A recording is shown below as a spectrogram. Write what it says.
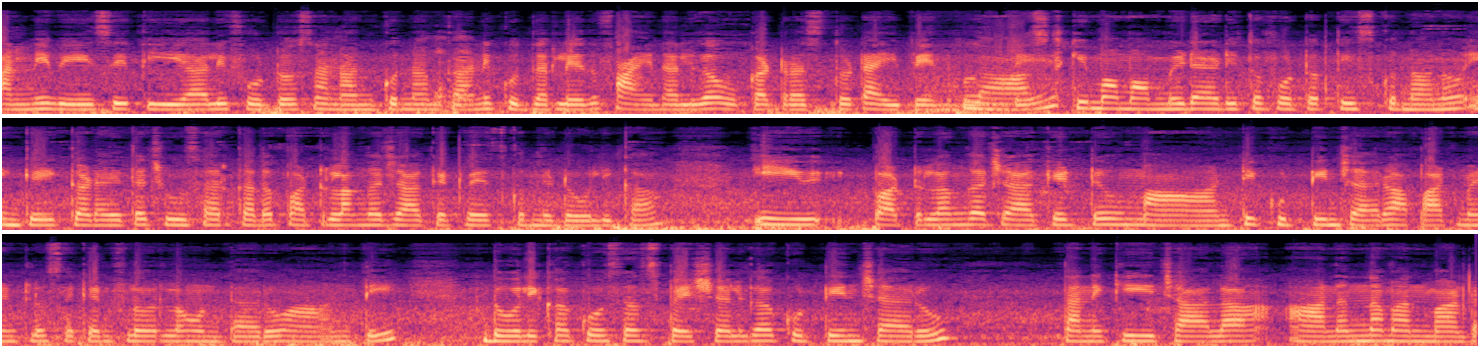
అన్ని వేసి తీయాలి ఫొటోస్ అని అనుకున్నాం కానీ కుదరలేదు. ఫైనల్గా ఒక డ్రెస్ తోటి అయిపోయింది లాస్ట్కి మా మమ్మీ డాడీతో ఫోటో తీసుకున్నాను. ఇంకా ఇక్కడైతే చూసారు కదా పట్టులంగా జాకెట్ వేసుకుంది డోలిక. ఈ పట్టులంగా జాకెట్ మా ఆంటీ కుట్టించారు. అపార్ట్మెంట్లో సెకండ్ ఫ్లోర్లో ఉంటారు ఆ ఆంటీ. డోలిక కోసం స్పెషల్గా కుట్టించారు. తనకి చాలా ఆనందం అన్నమాట.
